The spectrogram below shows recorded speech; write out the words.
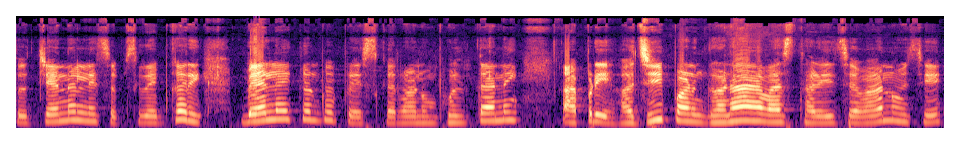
તો ચેનલને સબસ્ક્રાઈબ કરી બે લાઇકન પર પ્રેસ કરવાનું ભૂલતા નહીં. આપણે હજી પણ ઘણા એવા સ્થળે જવાનું છે,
